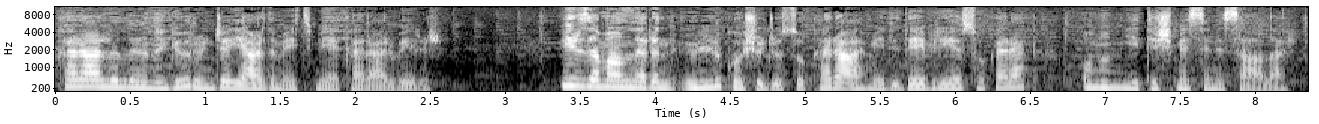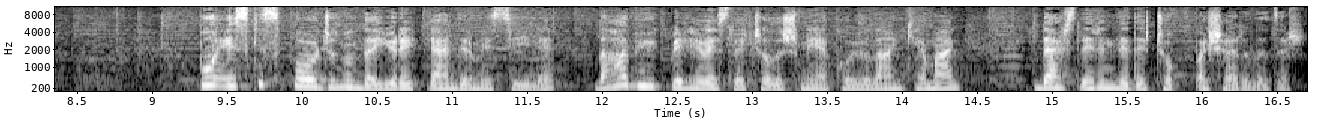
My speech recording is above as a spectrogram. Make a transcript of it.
kararlılığını görünce yardım etmeye karar verir. Bir zamanların ünlü koşucusu Kara Ahmet'i devreye sokarak onun yetişmesini sağlar. Bu eski sporcunun da yüreklendirmesiyle daha büyük bir hevesle çalışmaya koyulan Kemal derslerinde de çok başarılıdır.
